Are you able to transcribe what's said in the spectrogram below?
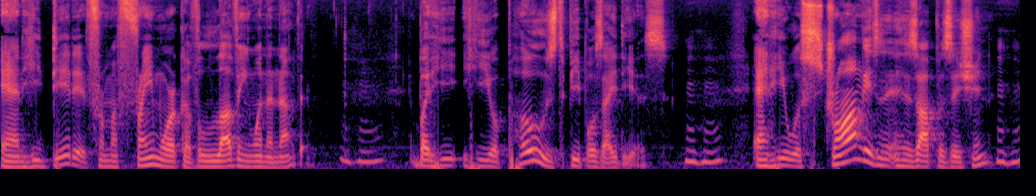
and he did it from a framework of loving one another. Mm-hmm. But he he opposed people's ideas mm-hmm. and he was strong in his opposition. Mm-hmm.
